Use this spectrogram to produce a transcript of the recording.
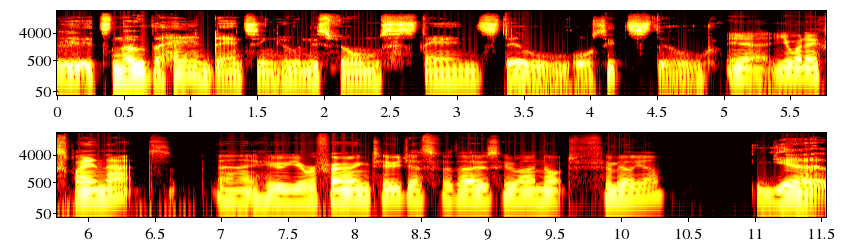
It's no the hand dancing who in this film stands still or sits still. Yeah, you want to explain that? Uh, who you're referring to, just for those who are not familiar? Yeah,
